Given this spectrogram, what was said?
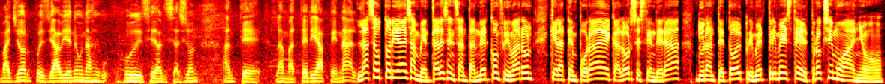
mayor pues ya viene una judicialización ante la materia penal. Las autoridades ambientales en Santander confirmaron que la temporada de calor se extenderá durante todo el primer trimestre del próximo año.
